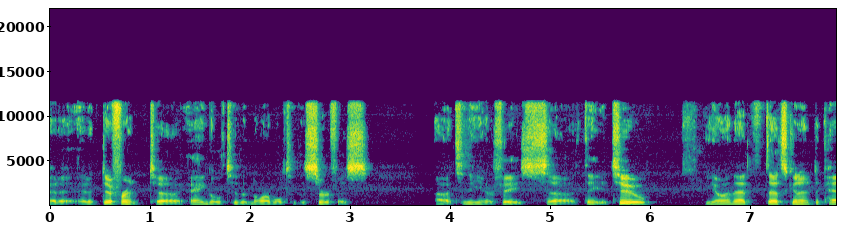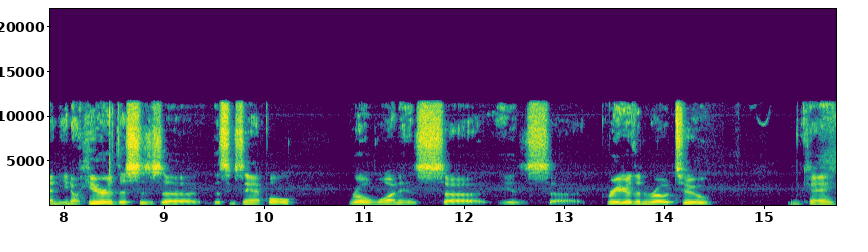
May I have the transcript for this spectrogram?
at a, at a different angle to the normal to the surface uh, to the interface uh, theta two, you know, and that that's going to depend. You know, here this is uh, this example, rho one is uh, is uh, greater than rho two. Okay,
